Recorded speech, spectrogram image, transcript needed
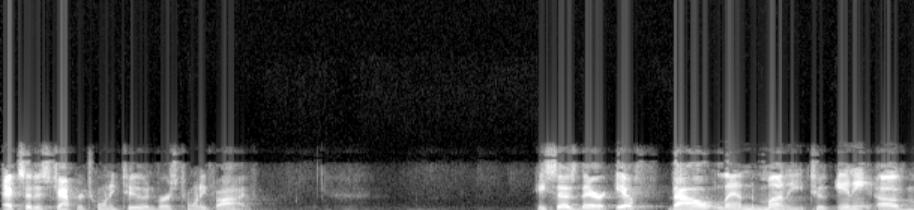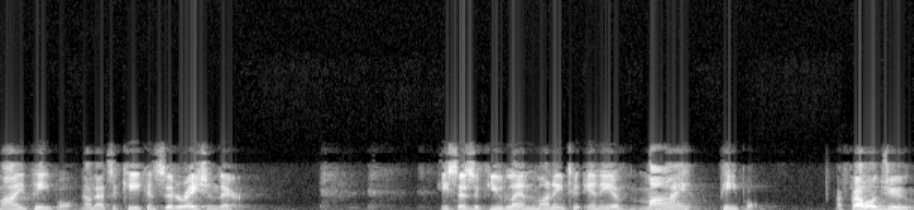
Exodus chapter 22 and verse 25. He says there, If thou lend money to any of my people. Now that's a key consideration there. He says, If you lend money to any of my people, a fellow Jew,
